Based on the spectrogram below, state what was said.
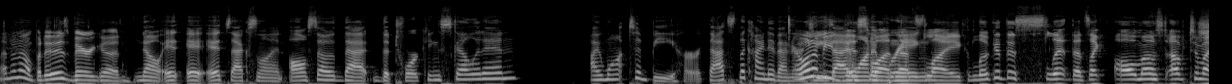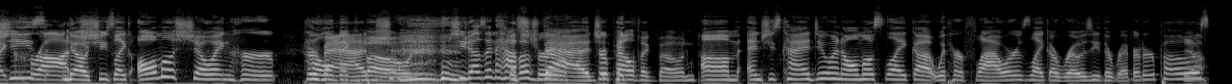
I don't know, but it is very good. no, it, it it's excellent. Also, that the twerking skeleton, I want to be her. That's the kind of I energy be that I want to bring. that's like, look at this slit that's like almost up to my she's, crotch. No, she's like almost showing her, Her pelvic vag. bone. She doesn't have That's a true. vag. Her It- pelvic bone. Um, and she's kind of doing almost like uh, with her flowers, like a Rosie the Riveter pose.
